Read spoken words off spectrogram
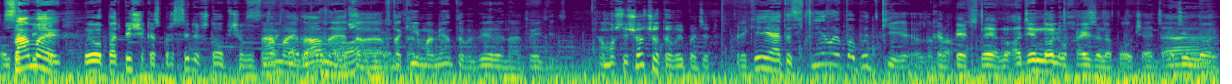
Он Самое, подписчик- Мы его подписчика спросили, что вообще выпадает. самое Да, главное, да, это да, в да. такие моменты уверенно ответить. А может еще что-то выпадет? Прикинь, я это с первой попытки забрал. Капец, не, ну 1-0 у Хайзена получается, Да, 1-0.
